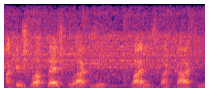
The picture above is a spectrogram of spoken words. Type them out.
Acredito no Atlético, o Leipzig vale destacar que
